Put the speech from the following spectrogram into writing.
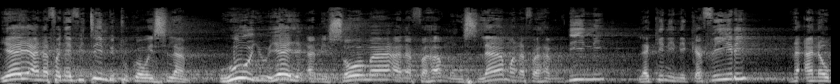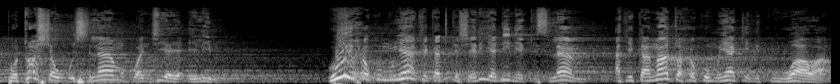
yeye anafanya vitimbi tu kwa Waislamu. Huyu yeye amesoma anafahamu Uislamu anafahamu dini lakini ni kafiri na anaupotosha Uislamu kwa njia ya elimu. Huyu hukumu yake katika sheria dini ya Kiislamu akikamatwa hukumu yake ni kuuawa.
